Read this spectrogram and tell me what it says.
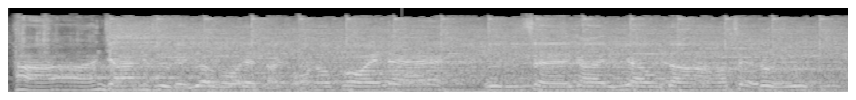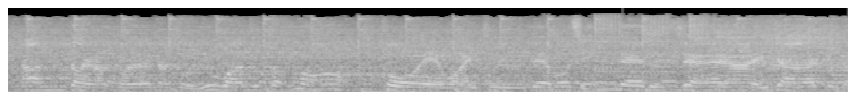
はあジャングで汚れたこの声でうるせえ外野を騙せる。あんたがこれなく言わずとも声はいつでも死んでるぜ愛弱が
